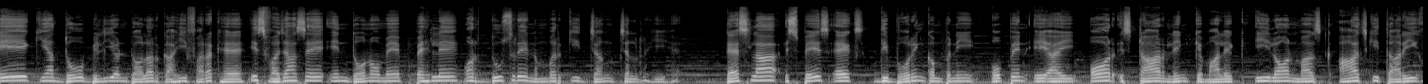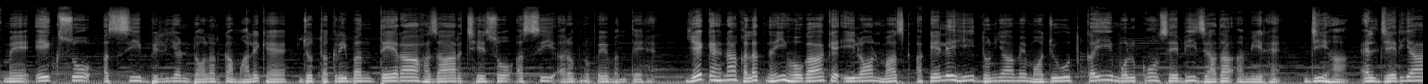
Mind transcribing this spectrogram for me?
एक या दो बिलियन डॉलर का ही फ़र्क है, इस वजह से इन दोनों में पहले और दूसरे नंबर की जंग चल रही है। Tesla Space X the Boring company open AI और स्टार लिंक के मालिक इलॉन मस्क आज की तारीख में 180 बिलियन डॉलर का मालिक है जो तकरीबन 13,680 अरब रुपए बनते हैं। ये कहना गलत नहीं होगा कि इलॉन मस्क अकेले ही दुनिया में मौजूद कई मुल्कों से भी ज़्यादा अमीर हैं। जी हाँ अल्जेरिया,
